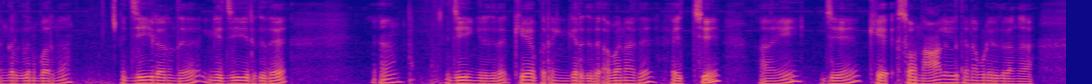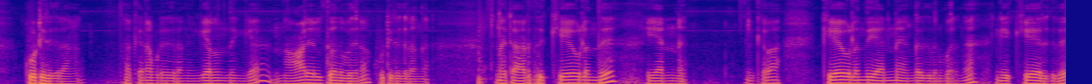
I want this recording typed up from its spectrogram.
எங்கே இருக்குதுன்னு பாருங்கள் ஜியிலேருந்து இங்கே ஜி இருக்குது. ஜி இங்கே இருக்குது. கே அப்புறம் இங்கே இருக்குது. அப்போ என்னது H I J K so நாலு எழுத்து என்ன பண்ணியிருக்கிறாங்க கூட்டியிருக்கிறாங்க என்ன பண்ணியிருக்கிறாங்க இங்கேருந்து இங்கே நாலு எழுத்து வந்து பார்த்திங்கன்னா கூட்டியிருக்கிறாங்க. ரைட்டு அடுத்து கேவிலேருந்து எண்ணு ஓகேவா? கேவுலேருந்து எண்ணு எங்கே இருக்குதுன்னு பாருங்கள் இங்கே கே இருக்குது.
